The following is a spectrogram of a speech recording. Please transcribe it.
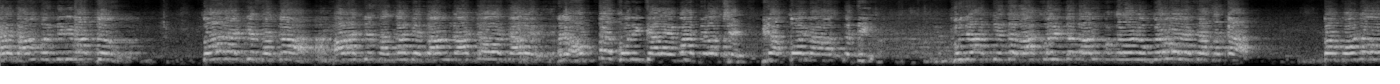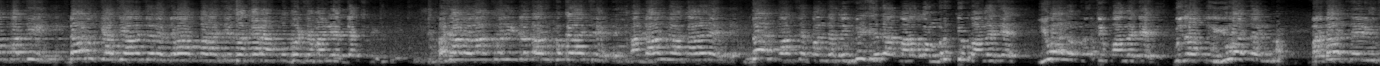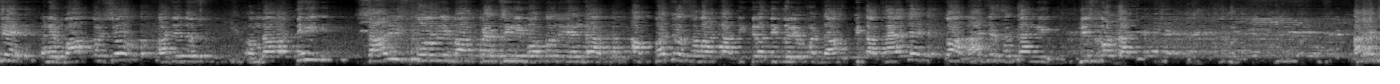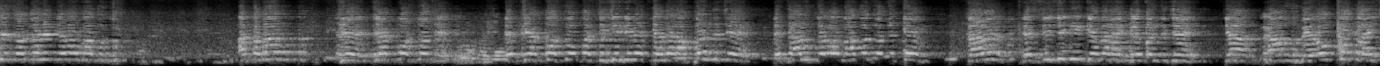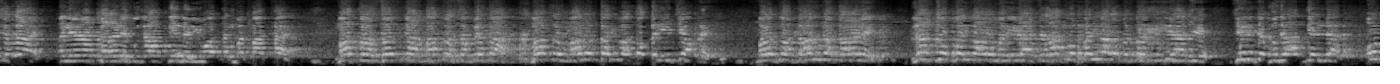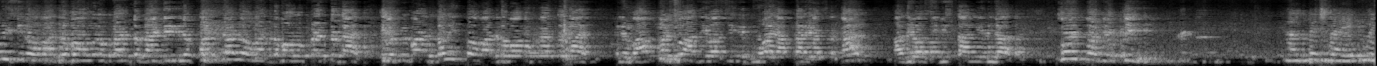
જ્યારે દારૂબંધીની વાત કરું, તો આ રાજ્ય સરકાર, આ રાજ્ય સરકાર જે દારૂ નાટાઓ ચાલે અને હપ્તાખોરી ચાલે એમાં જ છે, બીજા કોઈ રસ નથી. ગુજરાતની અંદર લાખો લીટર દારૂ પકડવાનો ગર્વ લે છે સરકાર. તો બોર્ડર ઉપરથી દારૂ ક્યાંથી આવે છે? જવાબ પર રાજ્ય સરકાર આપવો પડશે, માન્ય અધ્યક્ષ. હજારો લાખો લીટર દારૂ પકડાય છે. આ દારૂના કારણે દર વર્ષે પંદરથી વીસ હજાર બાળકો મૃત્યુ પામે છે, યુવાનો મૃત્યુ પામે છે. ગુજરાતનું યુવાધન રહ્યું છે કરશો, આજે તો અમદાવાદની સારી સ્કૂલોની બહાર પેપ્સીની બોટલની અંદર આ ભદ્ર સમાજના દીકરા દીકરીઓ પર દારૂ પીતા થયા છે, તો આ રાજ્ય સરકારની નિષ્ફળતા છે. રાજ્ય સરકારને કહેવા માંગુ છું, આ તમામ જે ચેકપોસ્ટો છે, એ ચેકપોસ્ટો પર સીસીટીવી કેમેરા બંધ છે, એ ચાલુ કરવા માંગો છો કે કેમ? કારણ એ સીસીટીવી કેમેરા એટલે બંધ છે, ત્યાં દારૂ શકાય અને એના કારણે ગુજરાતની અંદર યુવાધન બરબાદ થાય. માત્ર સંસ્કાર, માત્ર સભ્યતા, માત્ર માનવતાની વાતો કરીએ છીએ આપણે. પરંતુ આ દારૂના કારણે લાખો પરિવારો મરી રહ્યા છે, લાખો પરિવારો બરબાદ થઈ રહ્યા છે. જે રીતે ગુજરાતની અંદર ઓબીસી નો અવાજ દબાવવાનો પ્રયત્ન થાય, જે રીતે પંચાનો અવાજ દબાવવાનો પ્રયત્ન થાય, જે પ્રમાણે દલિત નો અવાજ દબાવવાનો પ્રયત્ન થાય. અને માફ કરશો આદિવાસીને દુહાઈ આપનારી આ સરકાર, આદિવાસી વિસ્તારની અંદર કોઈ પણ વ્યક્તિ અલ્પેશભાઈ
